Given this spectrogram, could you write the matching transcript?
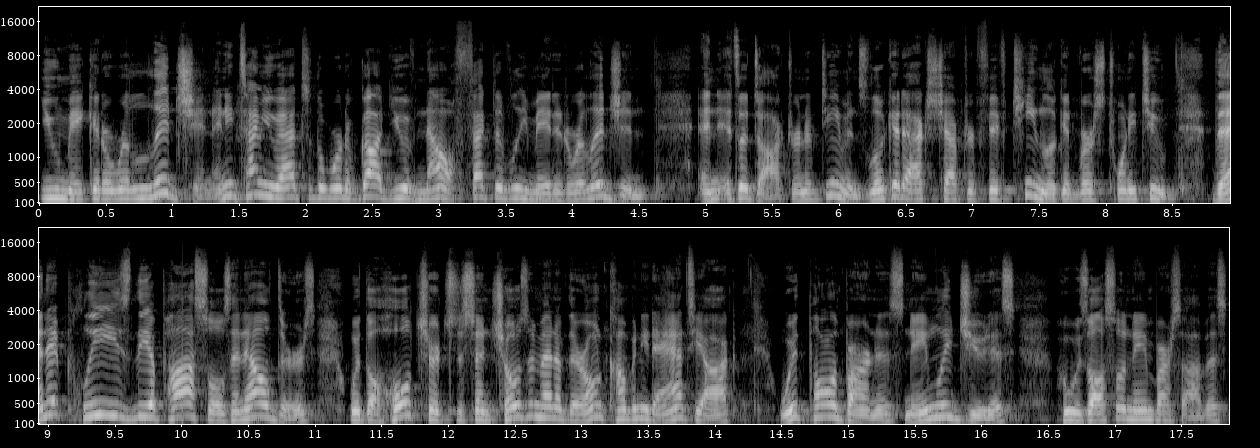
you make it a religion. Anytime you add to the Word of God, you have now effectively made it a religion. And it's a doctrine of demons. Look at Acts chapter 15. Look at verse 22. Then it pleased the apostles and elders with the whole church to send chosen men of their own company to Antioch with Paul and Barnabas, namely Judas, who was also named Barsabbas,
